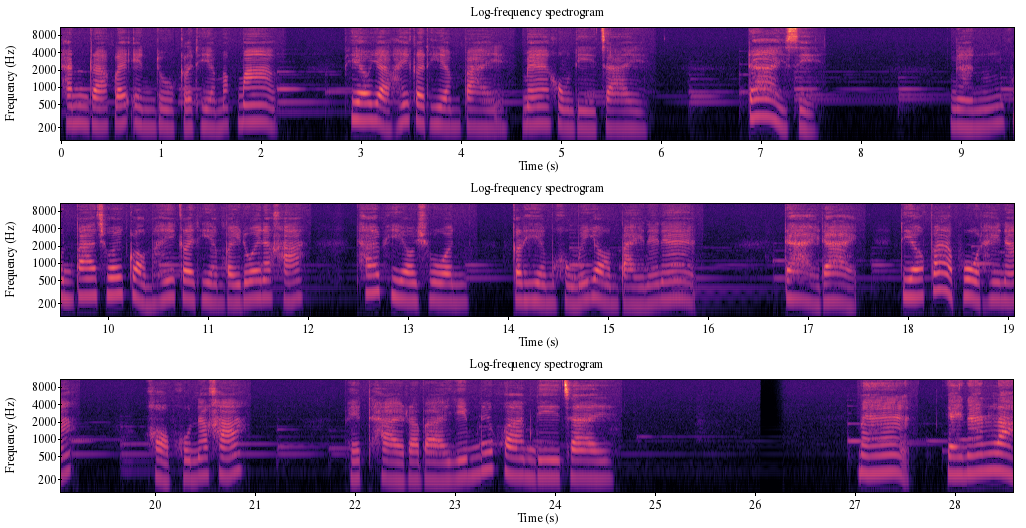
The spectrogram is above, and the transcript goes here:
ท่านรักและเอ็นดูกระเทียมมากๆ เพียวอยากให้กระเทียมไป แม่คงดีใจ ได้สิ งั้นคุณป้าช่วยกล่อมให้กระเทียมไปด้วยนะคะ ถ้าเพียวชวน กระเทียมคงไม่ยอมไปแน่ๆ ได้ได้เดี๋ยวป้าพูดให้นะ ขอบคุณนะคะ เพชรทายระบายยิ้มด้วยความดีใจ แม่ยายนั่นล่ะ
